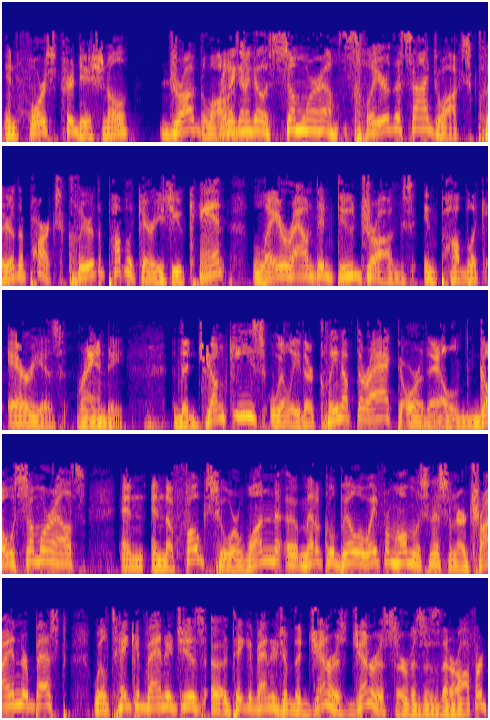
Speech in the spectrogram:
Enforce traditional drug laws. Are they going to go somewhere else? Clear the sidewalks, clear the parks, clear the public areas. You can't lay around and do drugs in public areas, Randy. The junkies will either clean up their act or they'll go somewhere else. And and the folks who are one uh, medical bill away from homelessness and are trying their best will take advantages uh, take advantage of the generous generous services that are offered.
